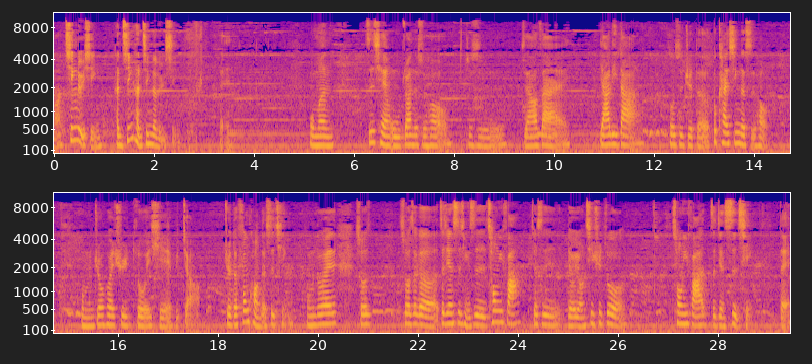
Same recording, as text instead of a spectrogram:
嘛，轻旅行，很轻很轻的旅行。对，我们之前五专的时候，就是只要在压力大。或是觉得不开心的时候，我们就会去做一些比较觉得疯狂的事情。我们都会说说这个这件事情是冲一发，就是有勇气去做冲一发这件事情。对，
